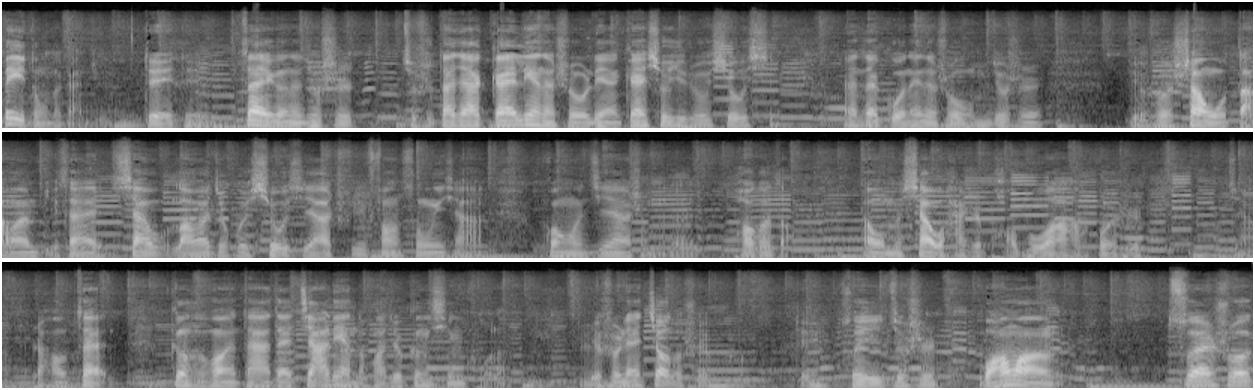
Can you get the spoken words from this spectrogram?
被动的感觉。对对，再一个呢，就是就是大家该练的时候练，该休息的时候休息。但是在国内的时候，我们就是，比如说上午打完比赛，下午老外就会休息啊，出去放松一下，逛逛街啊什么的，泡个澡。那我们下午还是跑步啊，或者是这样的。然后再，更何况大家在家练的话，就更辛苦了，有时候连觉都睡不好。对，所以就是往往，虽然说，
